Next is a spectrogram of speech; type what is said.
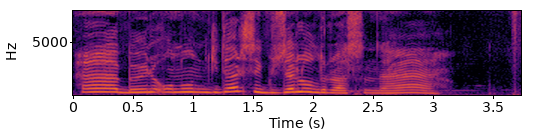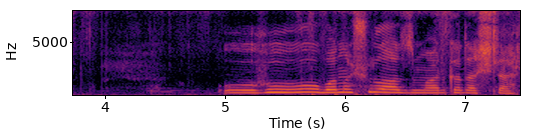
Ha böyle onun giderse güzel olur aslında ha. Oho bana şu lazım arkadaşlar.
